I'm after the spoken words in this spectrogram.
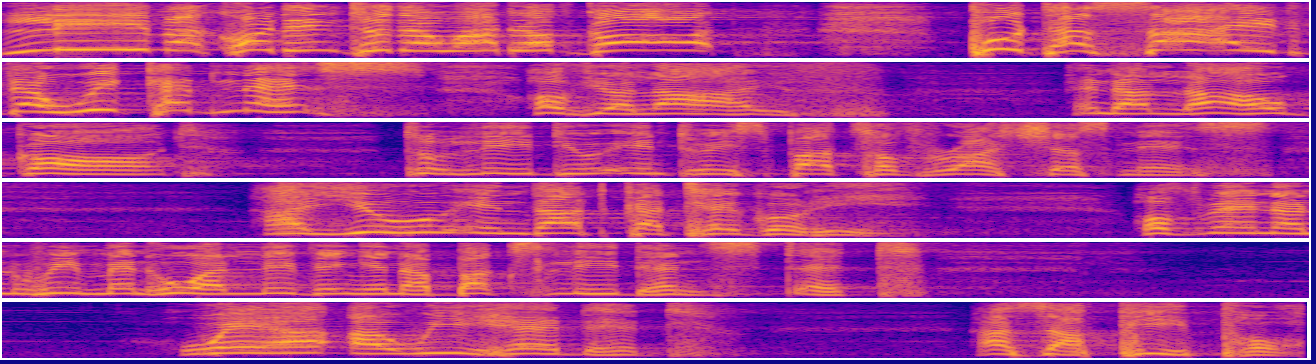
Live according to the word of God. Put aside the wickedness of your life and allow God to lead you into his paths of righteousness. Are you in that category of men and women who are living in a backslidden state? Where are we headed as a people?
